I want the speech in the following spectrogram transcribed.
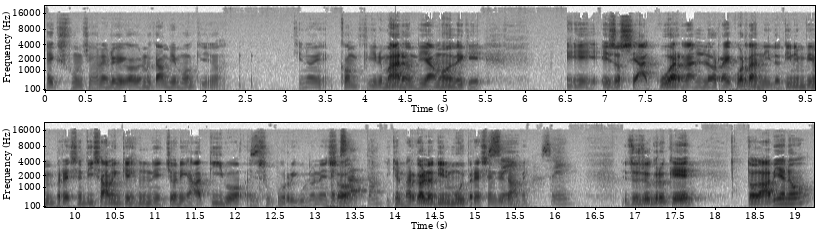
exfuncionarios del gobierno Cambiemos que nos, que nos confirmaron, digamos, de que eh, ellos se acuerdan, lo recuerdan y lo tienen bien presente y saben que es un hecho negativo en su currículum eso. Y que el mercado lo tiene muy presente también. Sí. Entonces yo creo que todavía no.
